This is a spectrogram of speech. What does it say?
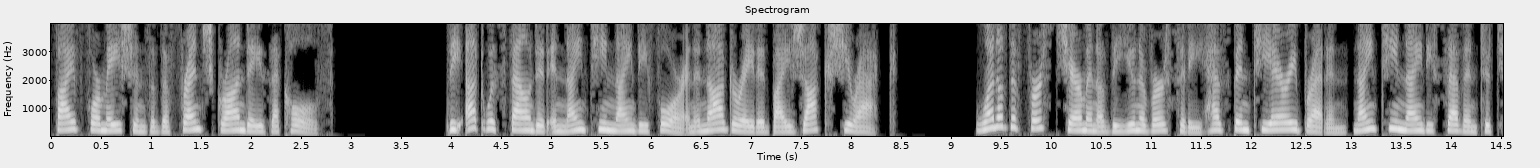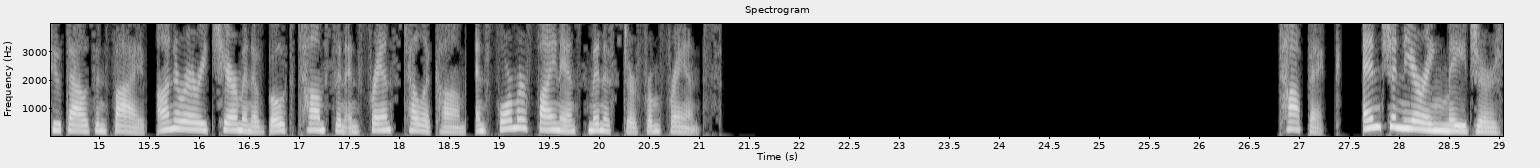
five formations of the French Grandes Écoles. The UT was founded in 1994 and inaugurated by Jacques Chirac. One of the first chairmen of the university has been Thierry Breton (1997–2005), honorary chairman of both Thomson and France Telecom, and former finance minister from France. Topic: Engineering majors.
